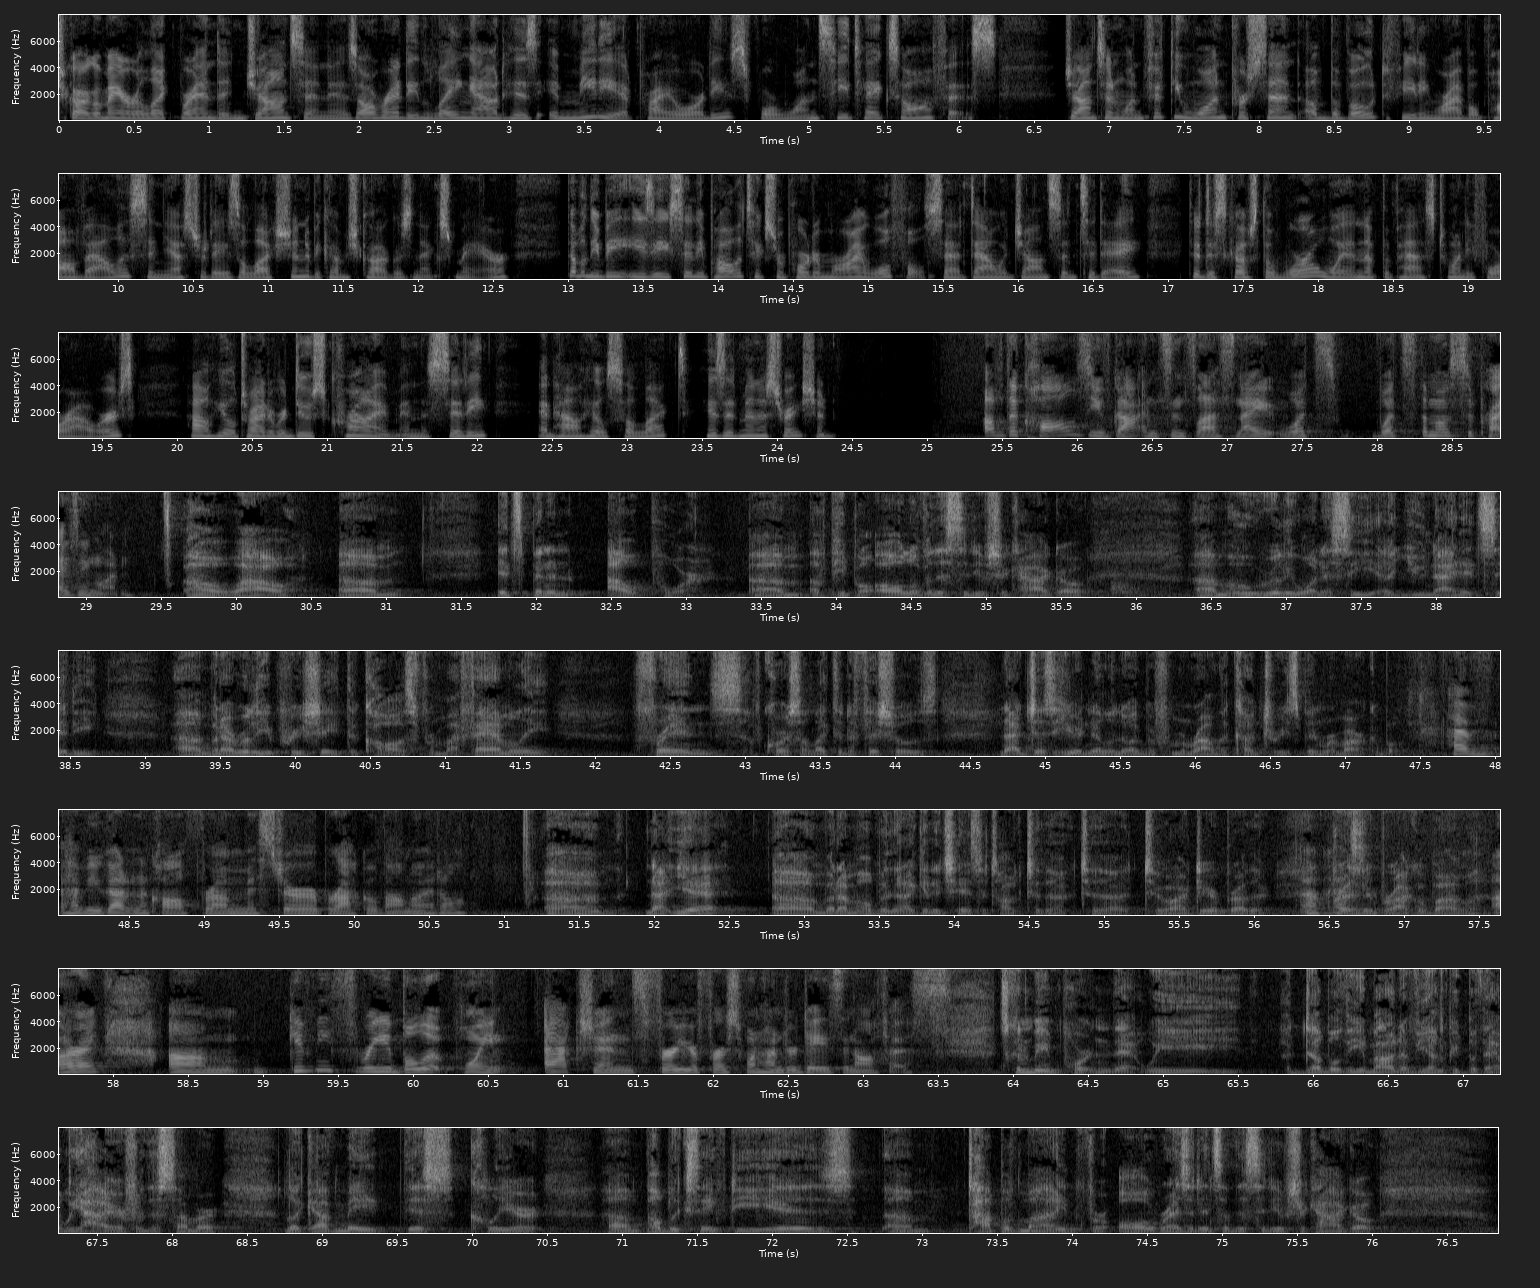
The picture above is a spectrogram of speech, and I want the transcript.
Chicago Mayor elect Brandon Johnson is already laying out his immediate priorities for once he takes office. Johnson won 51% of the vote, defeating rival Paul Vallas in yesterday's election to become Chicago's next mayor. WBEZ city politics reporter Mariah Woelfel sat down with Johnson today to discuss the whirlwind of the past 24 hours, how he'll try to reduce crime in the city, and how he'll select his administration. Of the calls you've gotten since last night, what's what's the most surprising one? Oh wow, um, it's been an outpour um, of people all over the city of Chicago um, who really want to see a united city. Um, but I really appreciate the calls from my family, friends, of course, elected officials, not just here in Illinois, but from around the country. It's been remarkable. Have Have you gotten a call from Mr. Barack Obama at all? Um, not yet. Um, but I'm hoping that I get a chance to talk to the to the, to our dear brother, okay. President Barack Obama. All right, um, give me three bullet point actions for your first 100 days in office. It's going to be important that we double the amount of young people that we hire for the summer. Look, I've made this clear. Um, public safety is um, top of mind for all residents of the city of Chicago.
